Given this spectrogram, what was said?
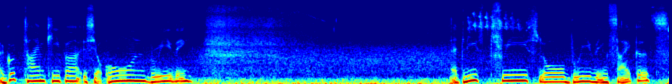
a good timekeeper is your own breathing at least three slow breathing cycles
